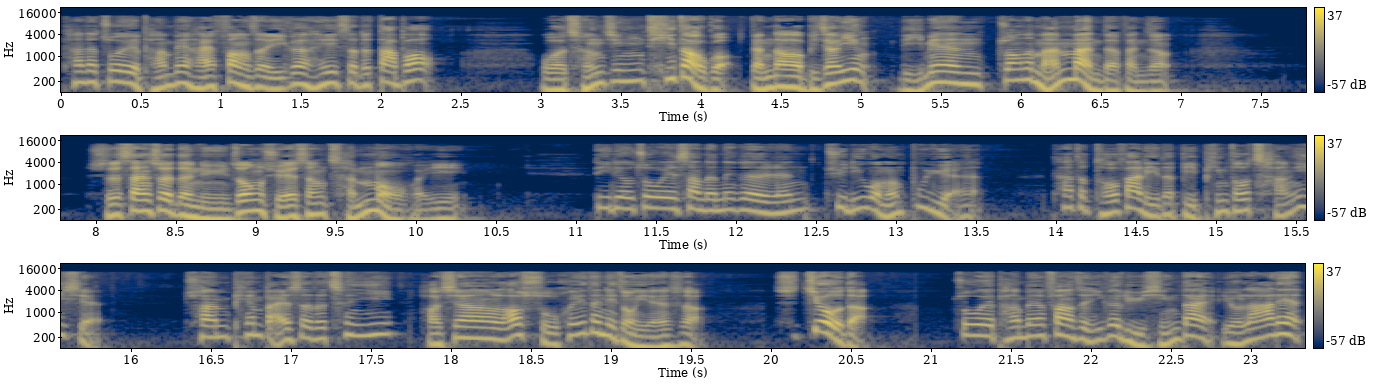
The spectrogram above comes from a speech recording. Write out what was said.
他的座位旁边还放着一个黑色的大包，我曾经踢到过，感到比较硬，里面装的满满的。反正，十三岁的女中学生陈某回忆。第六座位上的那个人距离我们不远，他的头发理的比平头长一些，穿偏白色的衬衣，好像老鼠灰的那种颜色，是旧的。座位旁边放着一个旅行袋，有拉链，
